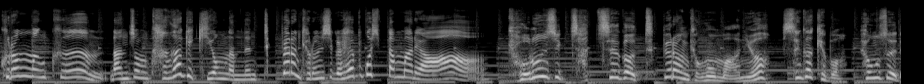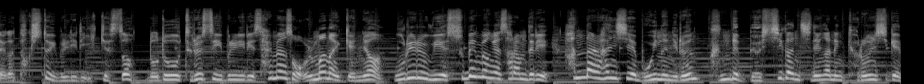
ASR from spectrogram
그런 만큼 난 좀 강하게 기억 남는 특별한 결혼식을 해보고 싶단 말이야. 결혼식 자체가 특별한 경험 아니야? 생각해봐. 평소에 내가 턱시도 입을 일이 있겠어? 너도 드레스 입을 일이 살면서 얼마나 있겠냐? 우리를 위해 수백 명의 사람들이 한 날 한시에 모이는 일은? 근데 몇 시간 진행하는 결혼식에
